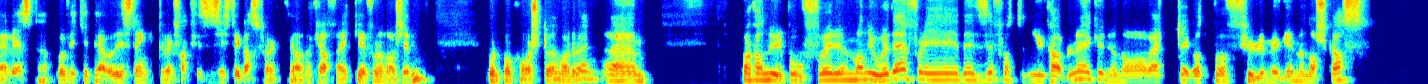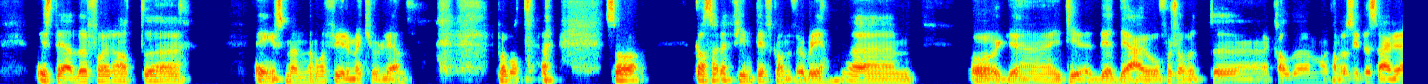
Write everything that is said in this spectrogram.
Jeg leste på Wikipedia, og de stengte vel faktisk det siste gasskraftverket for noen år siden bort på Kårstø, var det vel. Ehm, man kan lure på hvorfor man gjorde det, fordi disse flotte nye kablene kunne jo nå vært gått på fulle mugger med norsk gass, i stedet for at uh, engelskmennene må fyre med kull igjen, på en måte. Så gass har definitivt kommet for å bli. Um, og uh, det, det, er jo for så vidt uh, Man kan jo si dessverre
